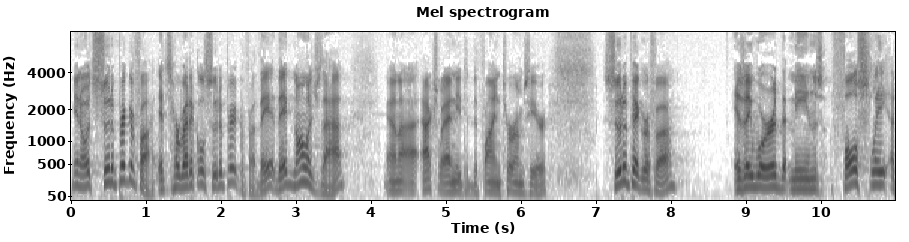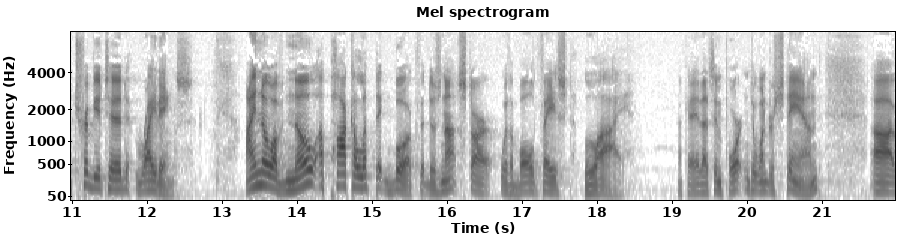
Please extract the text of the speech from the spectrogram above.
You know, it's pseudepigrapha. It's heretical pseudepigrapha. They, they acknowledge that. And I, actually, I need to define terms here. Pseudepigrapha is a word that means falsely attributed writings. I know of no apocalyptic book that does not start with a bold faced lie. Okay, that's important to understand. Uh,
